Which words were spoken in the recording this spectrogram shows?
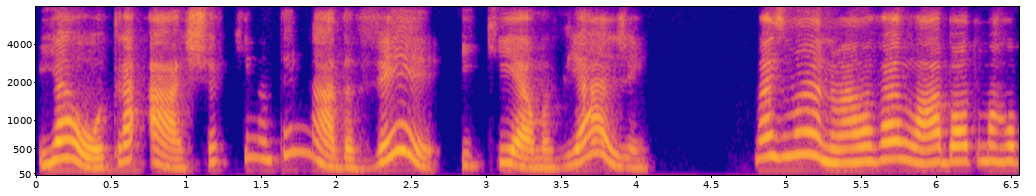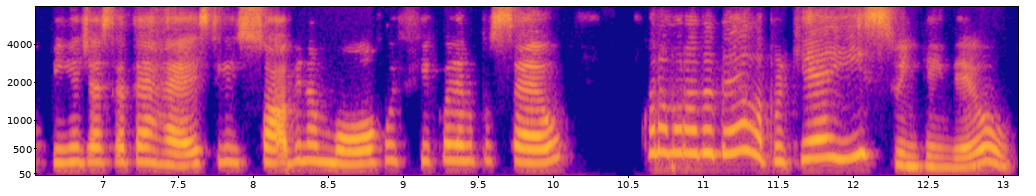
E a outra acha que não tem nada a ver e que é uma viagem. Mas, mano, ela vai lá, bota uma roupinha de extraterrestre, sobe no morro e fica olhando pro céu com a namorada dela, porque é isso, entendeu?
